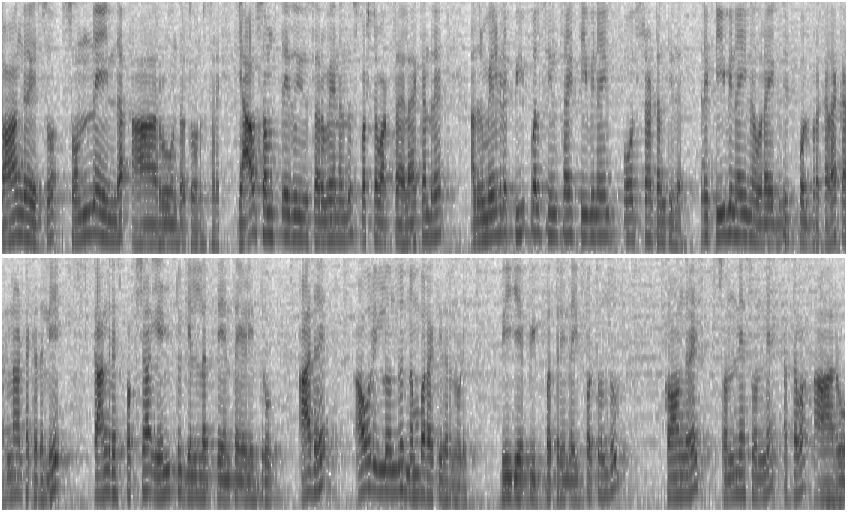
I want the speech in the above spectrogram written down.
ಕಾಂಗ್ರೆಸ್ಸು ಸೊನ್ನೆಯಿಂದ ಆರು ಅಂತ ತೋರಿಸ್ತಾರೆ. ಯಾವ ಸಂಸ್ಥೆ ಇದು? ಸರ್ವೆ ಅನ್ನೋದು ಸ್ಪಷ್ಟವಾಗ್ತಾ ಇಲ್ಲ. ಯಾಕಂದರೆ ಅದ್ರ ಮೇಲ್ಗಡೆ people's inside T V nine poll start ಅಂತಿದೆ. ಅಂದರೆ ಟಿ ವಿ ನೈನ್ ಅವರ ಎಕ್ಸಿಟ್ ಪೋಲ್ ಪ್ರಕಾರ ಕರ್ನಾಟಕದಲ್ಲಿ ಕಾಂಗ್ರೆಸ್ ಪಕ್ಷ ಎಂಟು ಗೆಲ್ಲತ್ತೆ ಅಂತ ಹೇಳಿದರು. ಆದರೆ ಅವರು ಇಲ್ಲೊಂದು ನಂಬರ್ ಹಾಕಿದ್ದಾರೆ ನೋಡಿ. ಬಿ ಜೆ ಪಿ ಇಪ್ಪತ್ತರಿಂದ ಇಪ್ಪತ್ತೊಂದು, ಕಾಂಗ್ರೆಸ್ ಸೊನ್ನೆ ಸೊನ್ನೆ ಅಥವಾ ಆರು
